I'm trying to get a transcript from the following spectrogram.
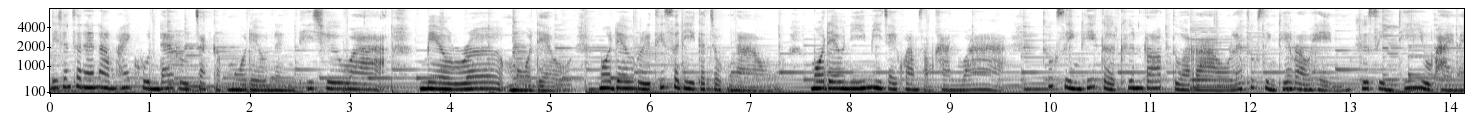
ดิฉันจะแนะนำให้คุณได้รู้จักกับโมเดลหนึ่งที่ชื่อว่า Mirror Model โมเดลหรือทฤษฎีกระจกเงา โมเดลนี้มีใจความสำคัญว่า ทุกสิ่งที่เกิดขึ้นรอบตัวเรา และทุกสิ่งที่เราเห็นคือสิ่งที่อยู่ภายใน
